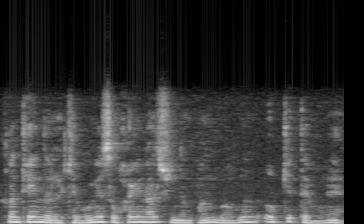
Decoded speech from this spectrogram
컨테이너를 개봉해서 확인할 수 있는 방법은 없기 때문에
